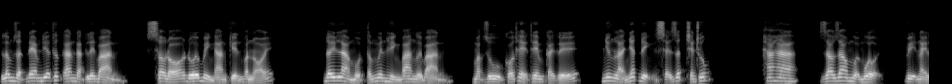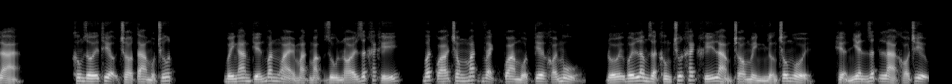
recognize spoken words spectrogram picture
Lâm giật đem đĩa thức ăn đặt lên bàn, sau đó đối bình an kiến văn nói, đây là một tấm nguyên hình ba người bàn, mặc dù có thể thêm cái ghế, nhưng là nhất định sẽ rất chen trúc ha ha giao giao muội muội, vị này là, không giới thiệu cho ta một chút. Bình an kiến văn ngoài mặt mặc dù nói rất khách khí, bất quá trong mắt vạch qua một tia khói mù, đối với lâm giật không chút khách khí làm cho mình nhường chỗ ngồi, hiển nhiên rất là khó chịu.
